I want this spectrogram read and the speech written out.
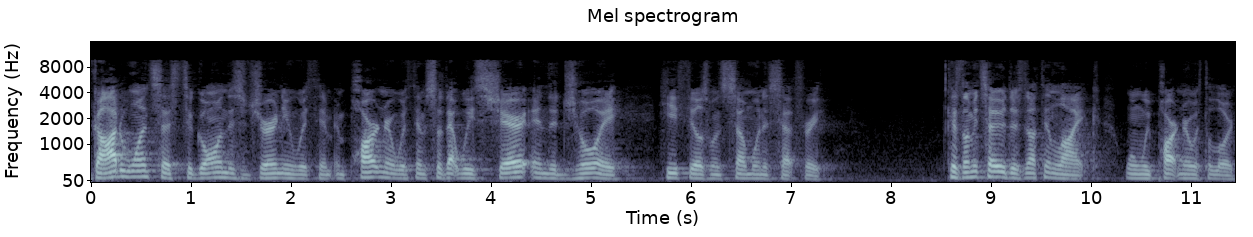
God wants us to go on this journey with Him and partner with Him so that we share in the joy He feels when someone is set free. Because let me tell you, there's nothing like when we partner with the Lord.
